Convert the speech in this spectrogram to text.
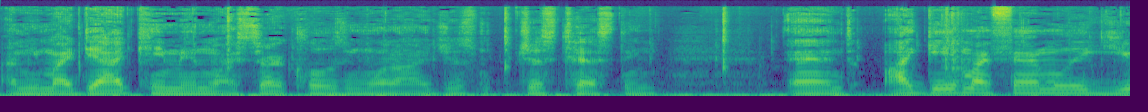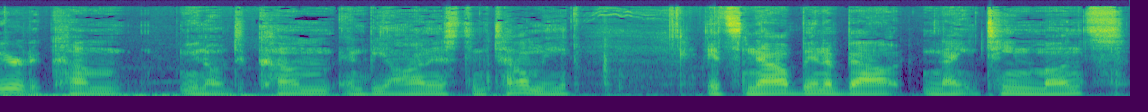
I mean, my dad came in when I started closing one eye, just just testing, and I gave my family a year to come, you know, to come and be honest and tell me. It's now been about 19 months.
